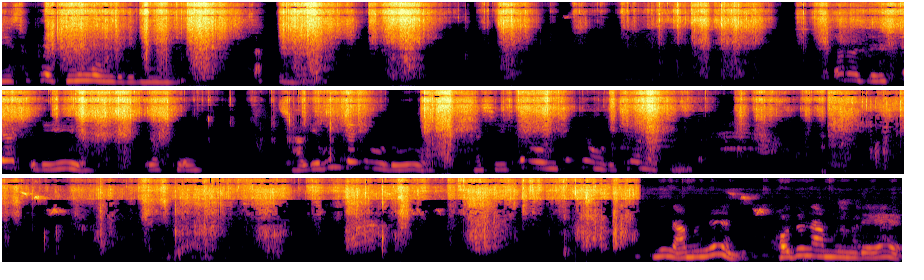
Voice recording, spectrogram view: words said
이 숲의 주인공들이 되는 싹들이에요. 떨어진 씨앗들이 이렇게 자기 혼자 힘으로 다시 새로운 생명으로 태어났습니다. 이 나무는 버드나무인데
